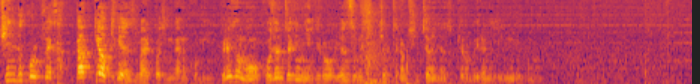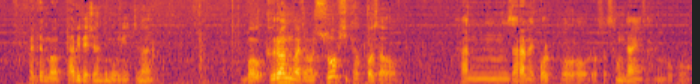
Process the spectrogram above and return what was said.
필드 골프에 가깝게 어떻게 연습할 것인가는 고민. 그래서 뭐 고전적인 얘기로 연습은 실전처럼 실전은 연습처럼 뭐 이런 얘기 있는 거구나. 하여튼 뭐 답이 되셨는지 모르겠지만 뭐 그런 과정을 수없이 겪어서 한 사람의 골퍼로서 성장해 가는 거고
